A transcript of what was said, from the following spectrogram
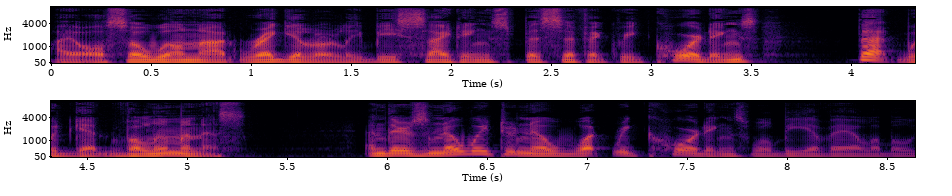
I also will not regularly be citing specific recordings, that would get voluminous, and there's no way to know what recordings will be available.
